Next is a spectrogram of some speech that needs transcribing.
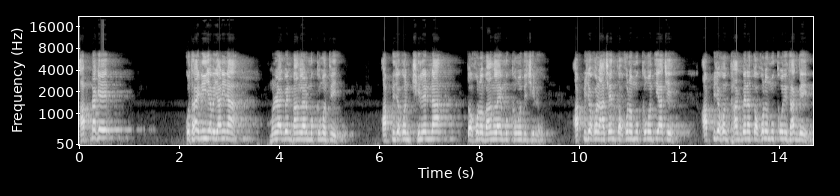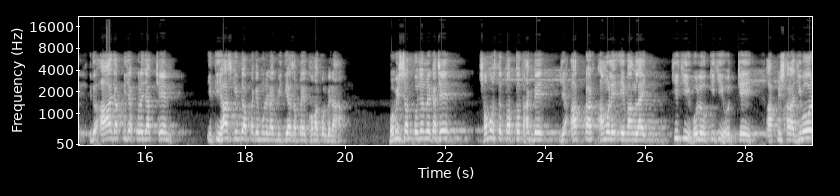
আপনাকে কোথায় নিয়ে যাবে জানি না। মনে রাখবেন বাংলার মুখ্যমন্ত্রী। আপনি যখন ছিলেন না, তখনও বাংলায় মুখ্যমন্ত্রী ছিল। আপনি যখন আছেন, তখনও মুখ্যমন্ত্রী আছে। আপনি যখন থাকবে না, তখনও মুখ্যমন্ত্রী থাকবে। কিন্তু আজ আপনি যা করে যাচ্ছেন, ইতিহাস কিন্তু আপনাকে মনে রাখবে, ইতিহাস আপনাকে ক্ষমা করবে না। ভবিষ্যৎ প্রজন্মের কাছে সমস্ত তথ্য থাকবে যে আপনার আমলে এ বাংলায় কি কি হলো, কি কি হচ্ছে। আপনি সারা জীবন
